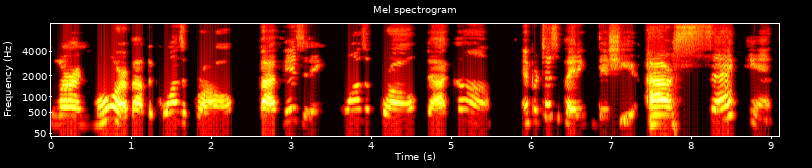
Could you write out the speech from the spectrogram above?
learn more about the Kwanzaa Crawl by visiting KwanzaaCrawl.com and participating this year. Our second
